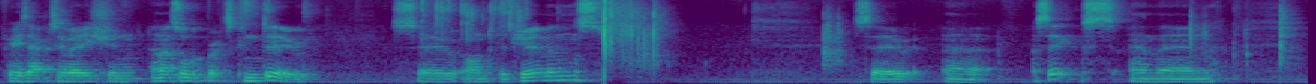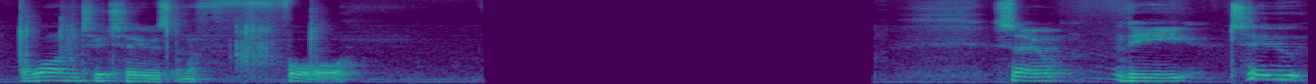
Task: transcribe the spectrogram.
for his activation, and that's all the Brits can do. So on to the Germans. So uh, a six, and then a one, two twos, and a four. So the two,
